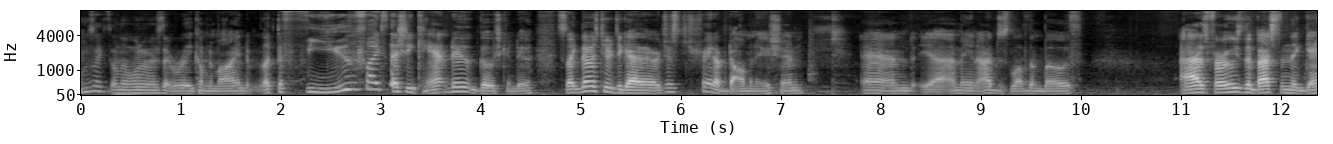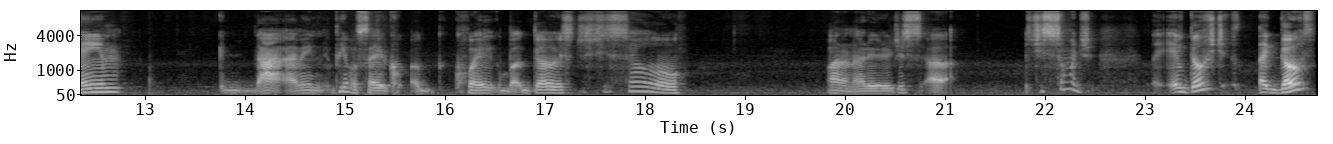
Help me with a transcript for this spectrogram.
What's like the only ones that really come to mind? Like the few fights that she can't do, Ghost can do. So like those two together are just straight up domination. And yeah, I mean, I just love them both. As for who's the best in the game, I, I mean, people say uh, Quake, but Ghost, she's so. I don't know, dude. It just, uh, she's so much. If Ghost just like Ghost,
